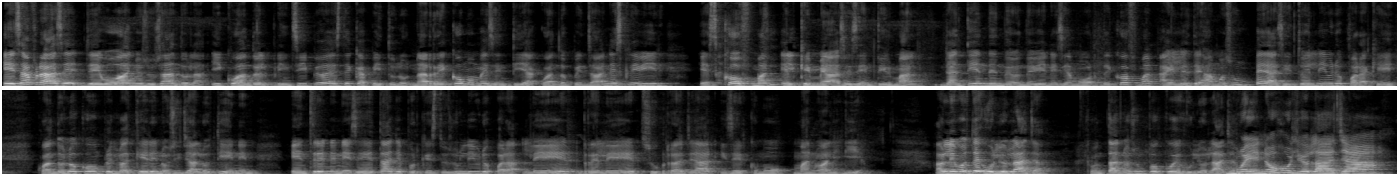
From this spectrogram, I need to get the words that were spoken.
Esa frase llevo años usándola y cuando el principio de este capítulo narré cómo me sentía cuando pensaba en escribir, es Kaufman el que me hace sentir mal. Ya entienden de dónde viene ese amor de Kaufman. Ahí les dejamos un pedacito del libro para que cuando lo compren, lo adquieren o si ya lo tienen, entren en ese detalle porque esto es un libro para leer, releer, subrayar y ser como manual y guía. Hablemos de Julio Laya. Contanos un poco de Julio Laya. Bueno, Julio Laya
